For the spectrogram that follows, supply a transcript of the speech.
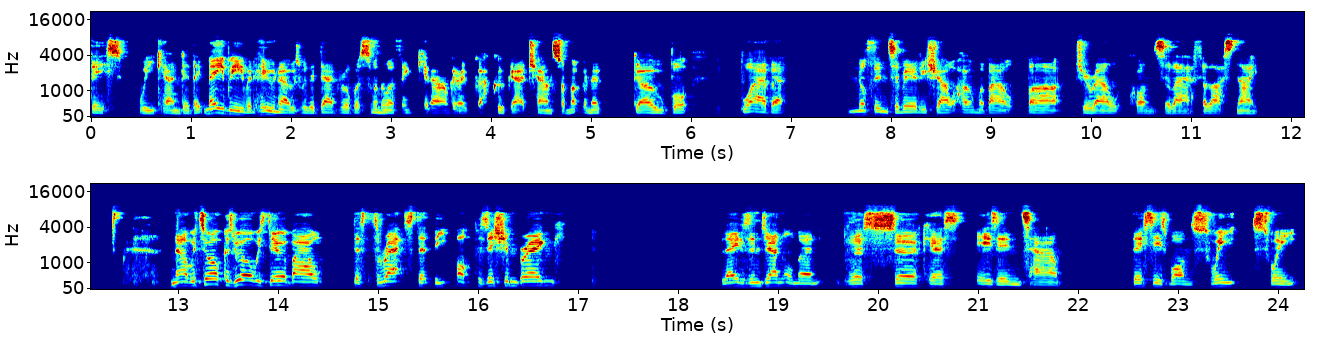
this weekend, did they? Maybe even who knows with a dead rubber, some of them are thinking, oh, I'm going to, I could get a chance, I'm not going to go. But whatever, nothing to really shout home about. Bar Jarell Quansah there for last night. Now we talk as we always do about the threats that the opposition bring. Ladies and gentlemen, the circus is in town. This is one sweet, sweet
